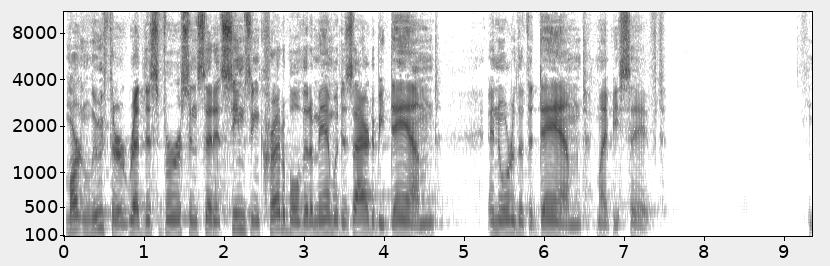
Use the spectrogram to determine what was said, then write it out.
Martin Luther read this verse and said, It seems incredible that a man would desire to be damned in order that the damned might be saved. Hmm.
